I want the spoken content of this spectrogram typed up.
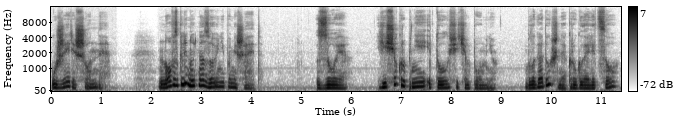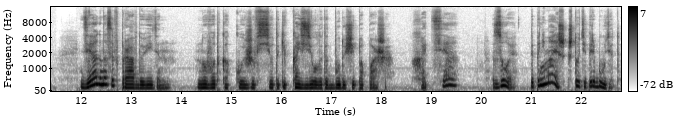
уже решенное. Но взглянуть на Зою не помешает. Зоя еще крупнее и толще, чем помню. Благодушное круглое лицо. Диагноз и вправду виден. Ну вот какой же все-таки козел этот будущий папаша. Хотя... Зоя, ты понимаешь, что теперь будет?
